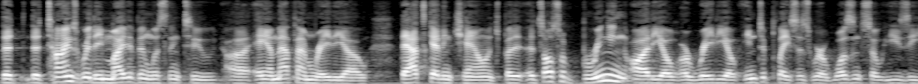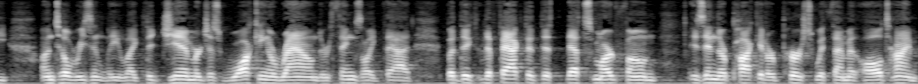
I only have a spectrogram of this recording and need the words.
the, the times where they might have been listening to uh, AM FM radio, that's getting challenged. But it's also bringing audio or radio into places where it wasn't so easy until recently, like the gym or just walking around or things like that. But the, the fact that the, that smartphone is in their pocket or purse with them at all time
